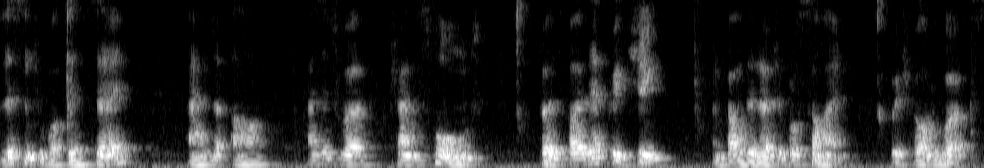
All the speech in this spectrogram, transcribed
listen to what they say, and are, as it were, transformed both by their preaching and by the notable sign which God works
